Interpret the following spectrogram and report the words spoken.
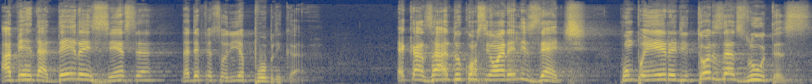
a verdadeira essência da defensoria pública. É casado com a senhora Elisete, companheira de todas as lutas,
